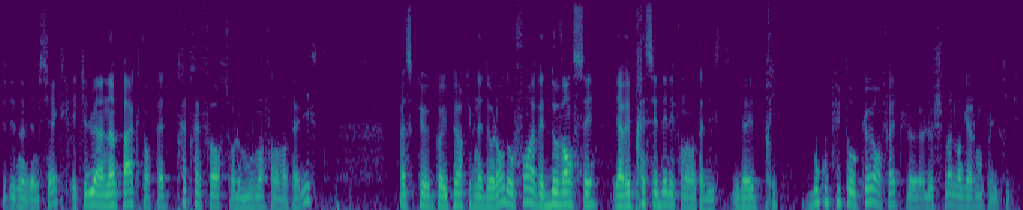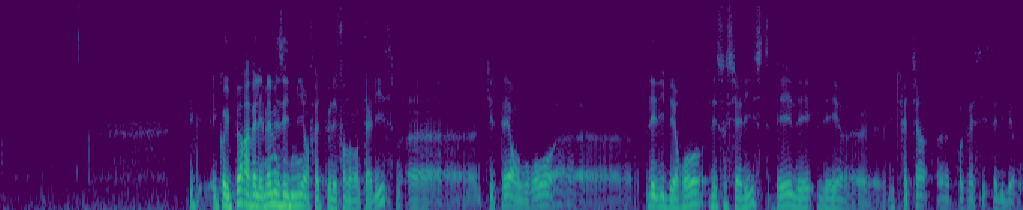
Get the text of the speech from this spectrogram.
du 19e siècle et qu'il a eu un impact en fait très très fort sur le mouvement fondamentaliste parce que Kuiper, qui venait de Hollande, au fond, avait devancé et avait précédé les fondamentalistes. Il avait pris beaucoup plus tôt qu'eux en fait le chemin de l'engagement politique. Et, Kuiper avait les mêmes ennemis en fait que les fondamentalismes, euh, qui étaient en gros euh, les libéraux, les socialistes et les, les, euh, chrétiens progressistes et libéraux.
